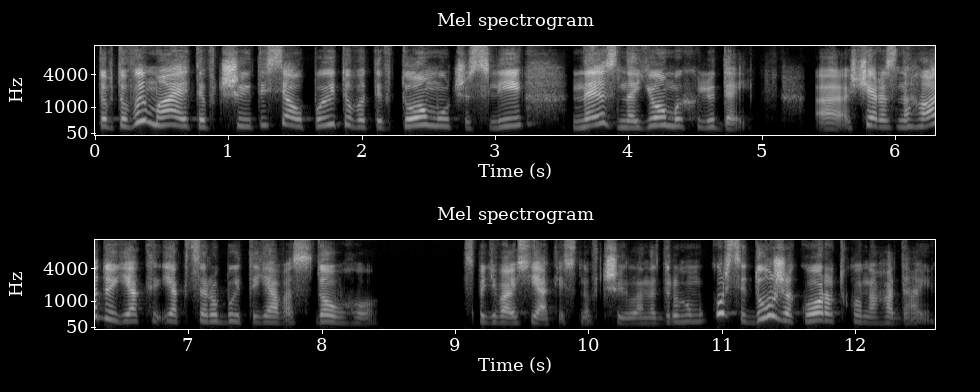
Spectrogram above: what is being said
Тобто, ви маєте вчитися опитувати в тому числі незнайомих людей. Е, Ще раз нагадую, як, як це робити, я вас довго. Сподіваюсь, якісно вчила на другому курсі. Дуже коротко нагадаю.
